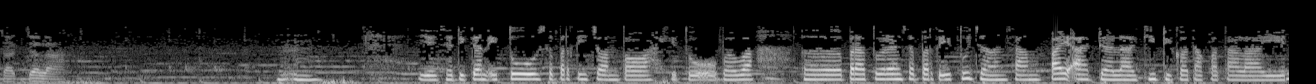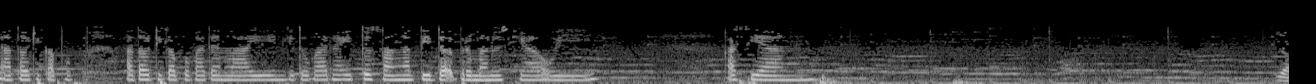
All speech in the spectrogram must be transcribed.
saja lah mm. Ya, jadikan itu seperti contoh gitu bahwa e, peraturan seperti itu jangan sampai ada lagi di kota-kota lain atau di kabup atau di kabupaten lain gitu karena itu sangat tidak bermanusiawi. Kasihan. Ya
